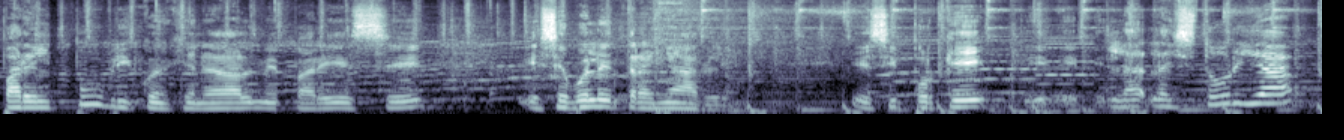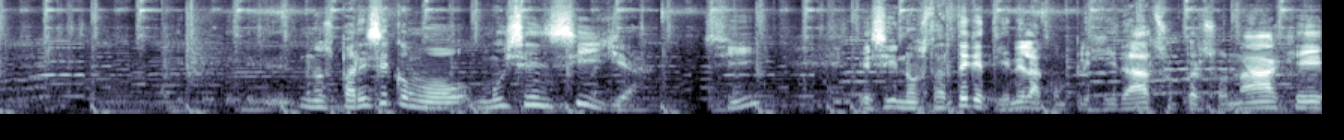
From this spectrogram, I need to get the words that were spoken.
para el público en general, me parece, eh, se vuelve entrañable. Es decir, porque la, la historia nos parece como muy sencilla, ¿sí? Es decir, no obstante que tiene la complejidad, su personaje,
